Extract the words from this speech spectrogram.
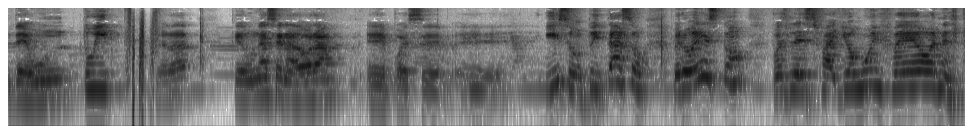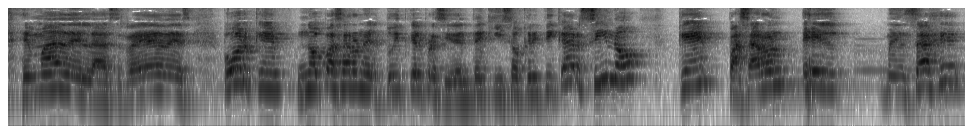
de un tuit, ¿verdad? Que una senadora, eh, pues, eh, eh, hizo un tuitazo. Pero esto, pues, les falló muy feo en el tema de las redes, porque no pasaron el tuit que el presidente quiso criticar, sino que pasaron el mensaje,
